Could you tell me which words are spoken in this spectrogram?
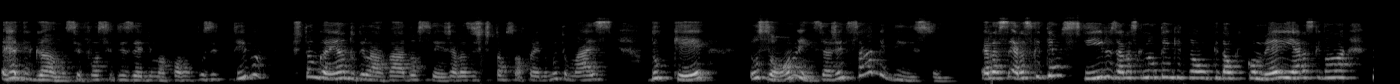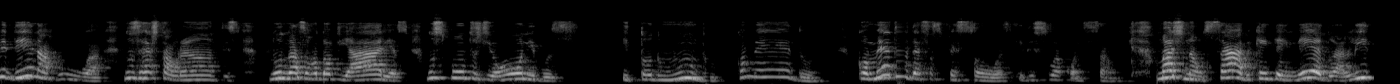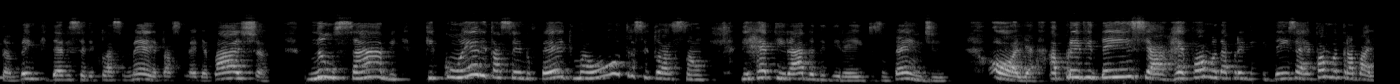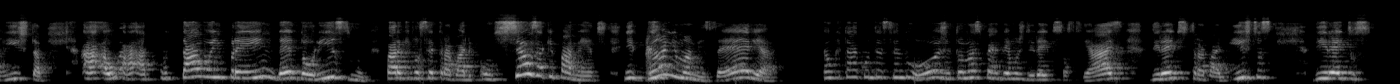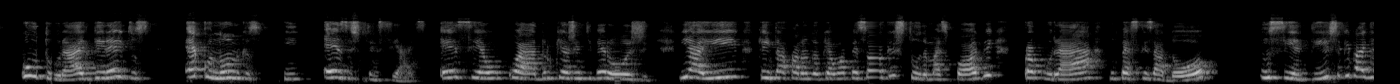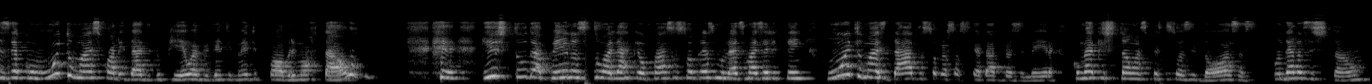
é, digamos, se fosse dizer de uma forma positiva, estão ganhando de lavado, ou seja, elas estão sofrendo muito mais do que os homens, a gente sabe disso. Elas, elas que têm os filhos, elas que não têm que dar, que dar o que comer, e elas que vão pedir na rua, nos restaurantes, no, nas rodoviárias, nos pontos de ônibus. E todo mundo com medo com medo dessas pessoas e de sua condição. Mas não sabe, quem tem medo ali também, que deve ser de classe média, classe média baixa, não sabe que com ele está sendo feita uma outra situação de retirada de direitos, entende? Olha, a Previdência, a reforma da Previdência, a reforma trabalhista, a, a, a, o tal empreendedorismo para que você trabalhe com seus equipamentos e ganhe uma miséria, é o que está acontecendo hoje. Então, nós perdemos direitos sociais, direitos trabalhistas, direitos culturais, direitos econômicos e existenciais. Esse é o quadro que a gente vê hoje. E aí, quem está falando aqui é uma pessoa que estuda, mas pode procurar um pesquisador um cientista que vai dizer com muito mais qualidade do que eu, evidentemente, pobre mortal, que estuda apenas o olhar que eu faço sobre as mulheres, mas ele tem muito mais dados sobre a sociedade brasileira, como é que estão as pessoas idosas, onde elas estão.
